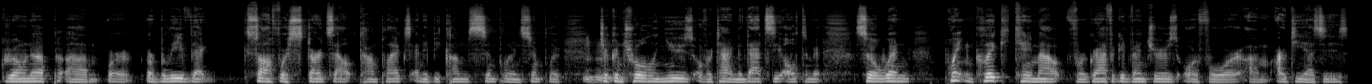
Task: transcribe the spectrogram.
grown up um, or or believed that software starts out complex and it becomes simpler and simpler to control and use over time, and that's the ultimate. So when point and click came out for graphic adventures or for um, RTSs.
